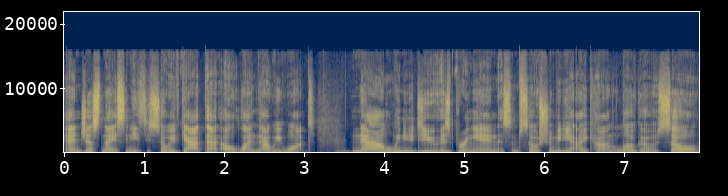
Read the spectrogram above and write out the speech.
and just nice and easy. So we've got that outline that we want. Now what we need to do is bring in some social media icon logos. So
